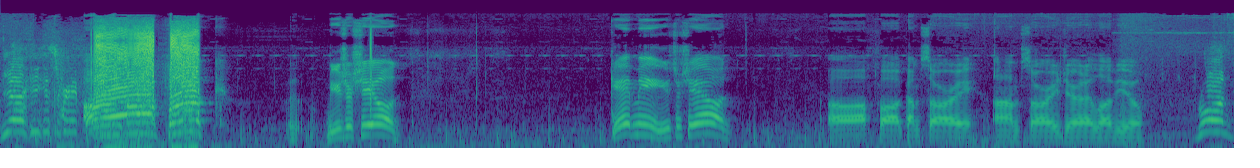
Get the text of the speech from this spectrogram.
Yeah, he's right Ah, fuck! Use your shield. Get me, use your shield. Oh, fuck, I'm sorry. I'm sorry, Jared, I love you. Run!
